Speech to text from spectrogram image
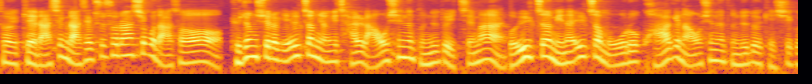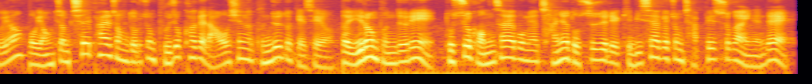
그래서 이렇게 라식 라섹 수술을 하시고 나서 교정 시력이 1.0이 잘 나오시는 분들도 있지만 뭐 1.2나 1.5로 과하게 나오시는 분들도 계시고요. 뭐 0.78 정도로 좀 부족하게 나오시는 분들도 계세요. 이런 분들이 도수 검사해 보면 잔여 도수들이 이렇게 미세하게 좀 잡힐 수가 있는데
